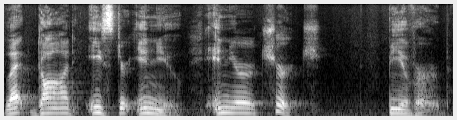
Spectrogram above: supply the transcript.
Let God Easter in you, in your church, be a verb.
